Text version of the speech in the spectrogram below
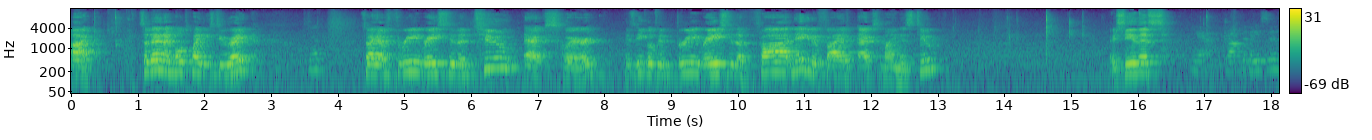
Alright. So then I multiply these two, right? Yep. So I have 3 raised to the 2x squared is equal to 3 raised to the five, negative 5x minus 2. Are you seeing this? Yeah, drop the bases.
